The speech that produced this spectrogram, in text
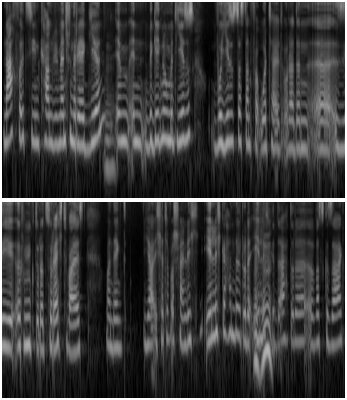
nachvollziehen kann, wie Menschen reagieren im, in Begegnung mit Jesus, wo Jesus das dann verurteilt oder dann äh, sie rügt oder zurechtweist. Man denkt, ja, ich hätte wahrscheinlich ähnlich gehandelt oder ähnlich gedacht oder äh, was gesagt.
